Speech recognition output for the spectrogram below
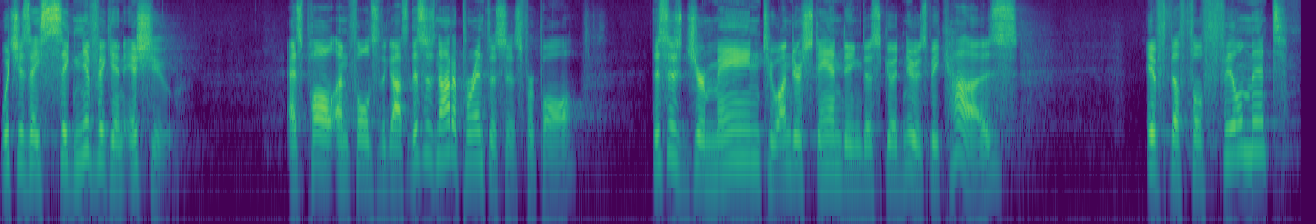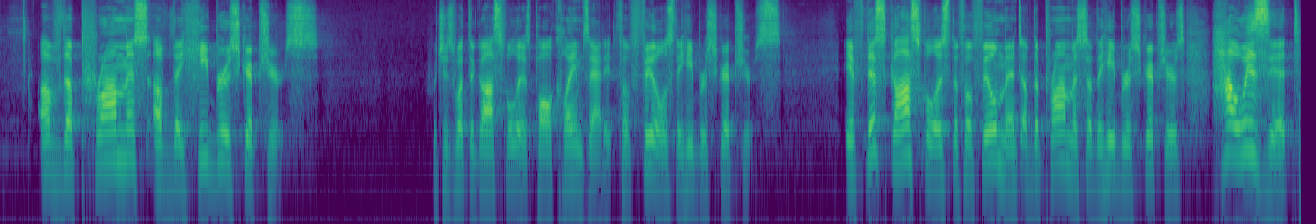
which is a significant issue as Paul unfolds the gospel. This is not a parenthesis for Paul. This is germane to understanding this good news because if the fulfillment of the promise of the Hebrew scriptures, which is what the gospel is, Paul claims that, it fulfills the Hebrew scriptures. if this gospel is the fulfillment of the promise of the Hebrew scriptures, how is it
